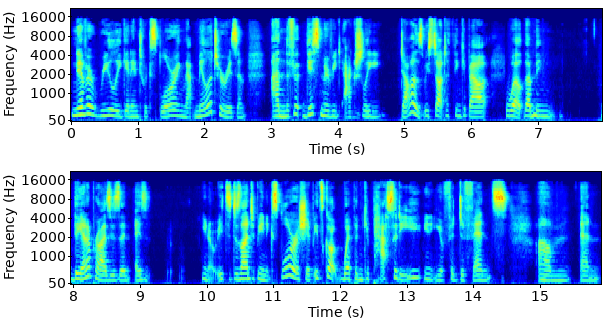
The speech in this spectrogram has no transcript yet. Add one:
never really get into exploring that militarism, and the, this movie actually does. We start to think about well, I mean, the Enterprise is an is you know, it's designed to be an explorer ship. It's got weapon capacity you know, for defense. Um, and,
